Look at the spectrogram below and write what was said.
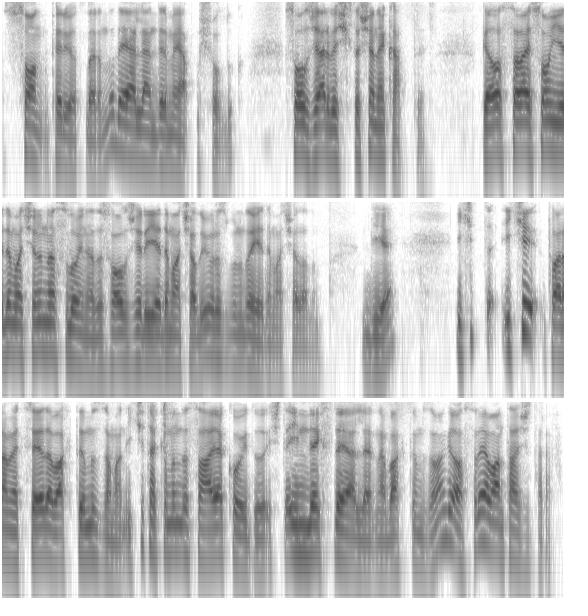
son periyotlarında değerlendirme yapmış olduk. Solskjaer Beşiktaş'a ne kattı? Galatasaray son 7 maçını nasıl oynadı? Solskjaer'i 7 maç alıyoruz, bunu da 7 maç alalım diye. İki, iki parametreye de baktığımız zaman, iki takımın da sahaya koyduğu işte indeks değerlerine baktığımız zaman Galatasaray avantajlı taraf.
